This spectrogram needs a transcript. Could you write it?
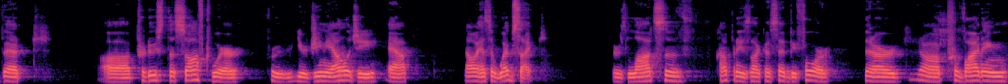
that uh, produced the software for your genealogy app now has a website. There's lots of companies, like I said before, that are uh, providing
